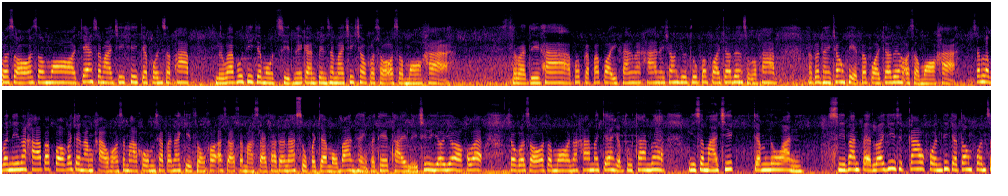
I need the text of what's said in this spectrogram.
กสอสม แจ้งสมาชิกที่จะพ้นสภาพ หรือว่าผู้ที่จะหมดสิทธิ์ในการเป็นสมาชิกชกสอสม ค่ะ สวัสดีค่ะ พบกับป้าปออีกครั้งนะคะ ในช่อง YouTube ป้าปอเจ้าเรื่องสุขภาพ แล้วก็ในช่องเพจป้าปอเจ้าเรื่องอสม ค่ะสำหรับวันนี้นะคะป้าปอก็จะนำข่าวของสมาคมชาปนกิจสงเคราะห์อาสาสมัครสาธารณสุขประจำหมู่บ้านแห่งประเทศไทย หรือชื่อย่อๆก็ว่าชกสอสมนะคะ มาแจ้งกับทุกท่านว่ามีสมาชิกจำนวน 4,829 คนที่จะต้องพ้นส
